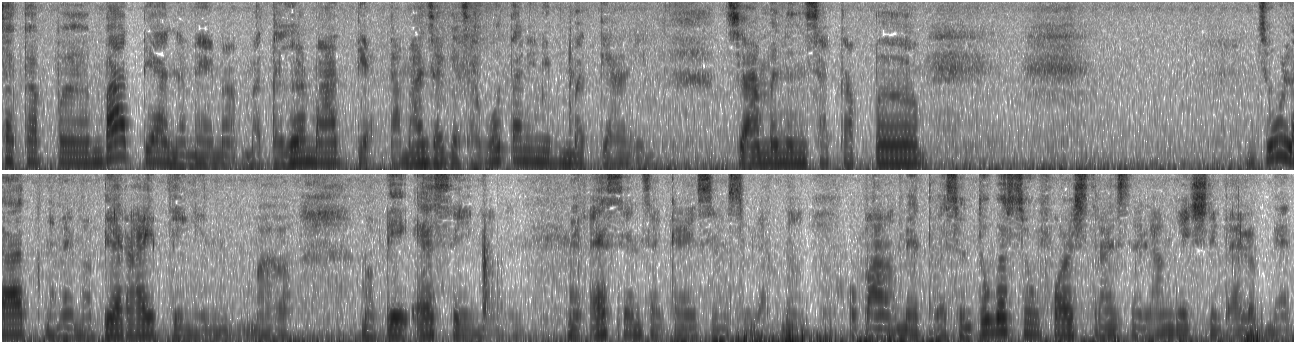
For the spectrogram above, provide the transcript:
sa kapambatya na may matagal matya, taman sa gasagutan ni batyanin. Siyam sa kap sulat na may mapi writing in ma, mapi essay na may essence ang kaya sinusulat na upang metwa suntuba so four strands na language development.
